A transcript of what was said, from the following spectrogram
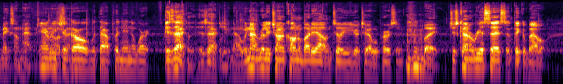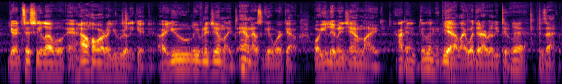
make something happen. Can't You know reach your goal without putting in the work. Exactly, exactly. Now we're not really trying to call nobody out and tell you you're a terrible person, but just kind of reassess and think about your intensity level and how hard are you really getting it. Are you leaving the gym like, damn, that was a good workout, or are you leaving the gym like, I didn't do anything. yeah, like what did I really do? Yeah. Exactly,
